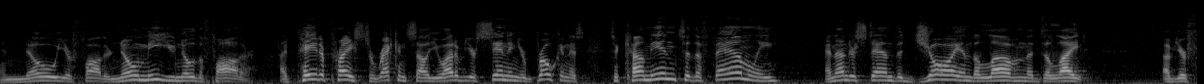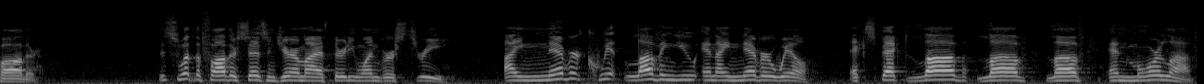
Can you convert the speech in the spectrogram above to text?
and know your Father. Know me, you know the Father. I've paid a price to reconcile you out of your sin and your brokenness, to come into the family and understand the joy and the love and the delight of your Father. This is what the Father says in Jeremiah 31, verse 3. I never quit loving you, and I never will. Expect love, love, love, and more love.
